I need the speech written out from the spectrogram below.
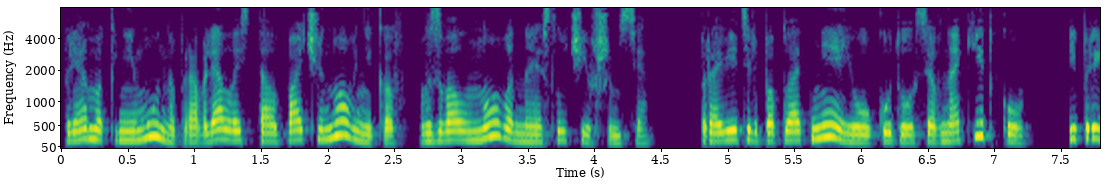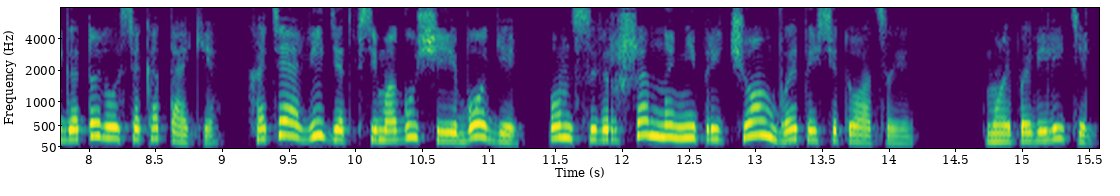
Прямо к нему направлялась толпа чиновников, взволнованная случившимся. Правитель поплотнее укутался в накидку и приготовился к атаке. Хотя, видят всемогущие боги, он совершенно ни при чем в этой ситуации. «Мой повелитель,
